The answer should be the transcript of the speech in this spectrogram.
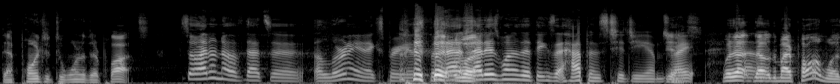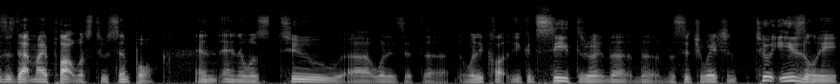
that pointed to one of their plots. So I don't know if that's a, a learning experience, but that, Well- that is one of the things that happens to GMs, right? Well, that, Um, that, my problem was is that my plot was too simple, and and it was too uh, what is it? Uh, what do you call? It? You could see through it, the the the situation too easily,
